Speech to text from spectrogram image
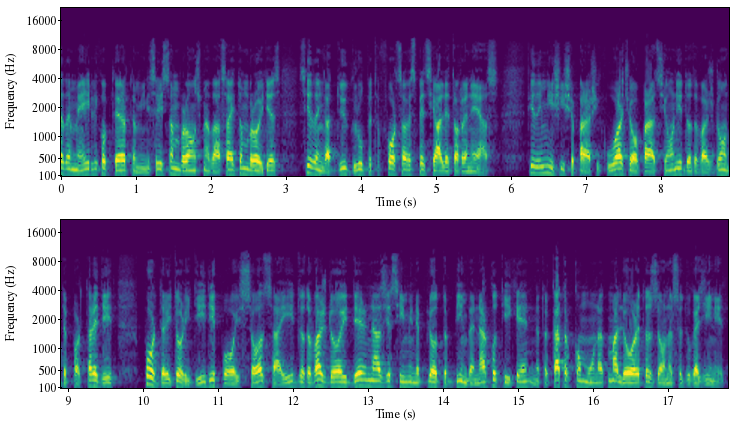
edhe me helikopterë të Ministrisë së Brendshme dhe asaj të Mbrojtjes si dhe nga dy grupe të forcave speciale të RENEA-s. Fillimisht ishte parashikuar që operacioni do të vazhdonte për tre ditë, por drejtori Didi pohoi sot se ai do të vazhdojë deri në asgjësimin e plotë të bimëve narkotike në të katër komunat malore të zonës së Dukagjinit.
